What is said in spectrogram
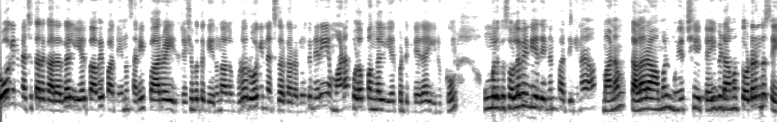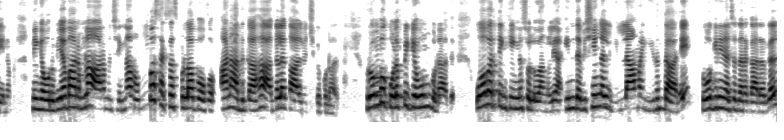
ரோகிணி நட்சத்திரக்காரர்கள் இயல்பாவே பாத்தீங்கன்னா சனி பார்வை ரிஷபத்துக்கு இருந்தாலும் கூட ரோகிணி நட்சத்திரக்காரர்களுக்கு நிறைய மனக்குழப்பங்கள் ஏற்பட்டுக்கிட்டே தான் இருக்கும். உங்களுக்கு சொல்ல வேண்டியது என்னன்னு பாத்தீங்கன்னா மனம் தளராமல் முயற்சியை கைவிடாம தொடர்ந்து செய்யணும். நீங்க ஒரு வியாபாரம்லாம் ஆரம்பிச்சீங்கன்னா ரொம்ப சக்சஸ்ஃபுல்லா போகும். ஆனா அதுக்காக அகல கால் வச்சுக்க கூடாது. ரொம்ப குழப்பிக்கவும் கூடாது. ஓவர் திங்கிங்னு சொல்லுவாங்க இல்லையா? இந்த விஷயங்கள் இல்லாம இருந்தாலே ரோகிணி நட்சத்திரக்காரர்கள்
